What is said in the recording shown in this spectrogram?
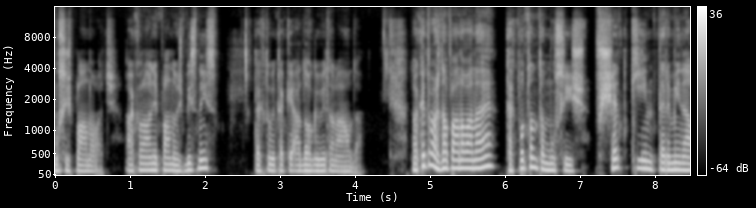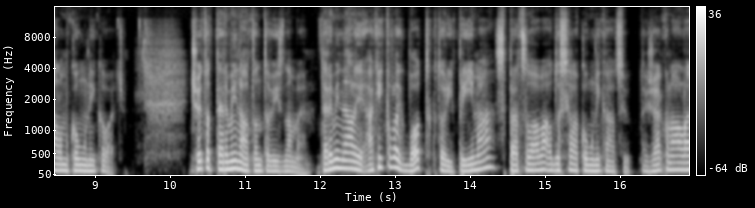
Musíš plánovať. Ako náhle plánuješ biznis, tak to bude také ad hoc, je to náhoda. No a keď to máš naplánované, tak potom to musíš všetkým terminálom komunikovať. Čo je to terminál v tomto význame? Terminál je akýkoľvek bod, ktorý príjma, spracováva a odosiela komunikáciu. Takže ako nále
